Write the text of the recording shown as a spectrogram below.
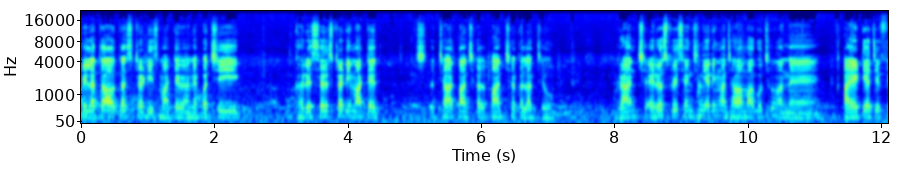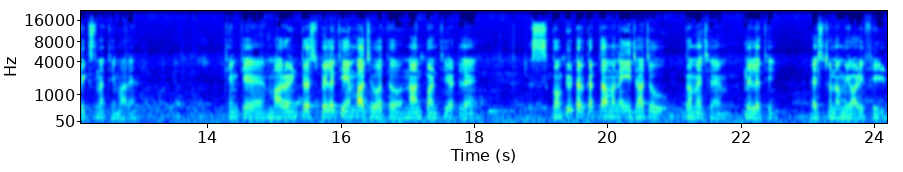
પહેલાં તો આવતા સ્ટડીઝ માટે અને પછી ઘરે સેલ્ફ સ્ટડી માટે ચાર પાંચ કલાક પાંચ છ કલાક જેવું. બ્રાન્ચ એરોસ્પેસ એન્જિનિયરિંગમાં જવા માગું છું અને આઈઆઈટી હજી ફિક્સ નથી મારે. કેમ કે મારો ઇન્ટરેસ્ટ પહેલેથી એમ બાજુ હતો, નાનપણથી, એટલે કોમ્પ્યુટર કરતાં મને એ જાજુ ગમે છે એમ, પહેલેથી. એસ્ટ્રોનોમીવાળી ફિલ્ડ.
